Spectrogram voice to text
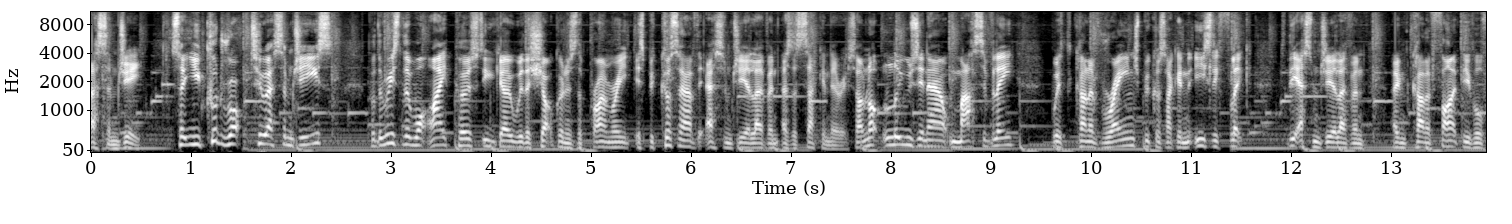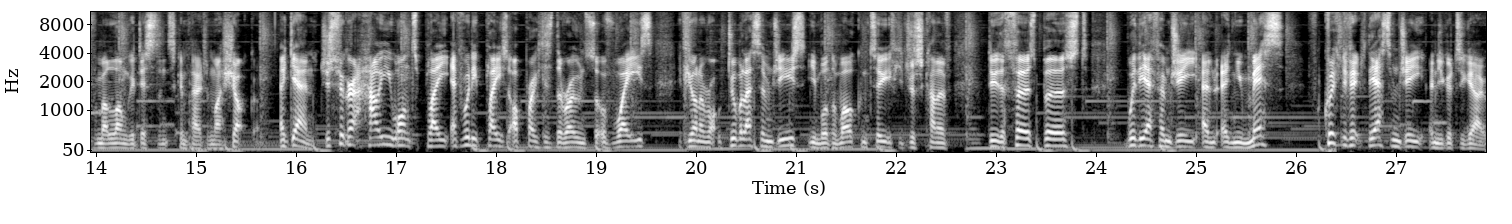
SMG. So you could rock two SMGs, but the reason that what I personally go with a shotgun as the primary is because I have the SMG-11 as a secondary. So I'm not losing out massively with kind of range because I can easily flick to the SMG-11 and kind of fight people from a longer distance compared to my shotgun. Again, just figure out how you want to play. Everybody plays operators their own sort of ways. If you want to rock double SMGs, you're more than welcome to. If you just kind of do the first burst with the FMG and, and you miss, quickly flick to the SMG and you're good to go.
